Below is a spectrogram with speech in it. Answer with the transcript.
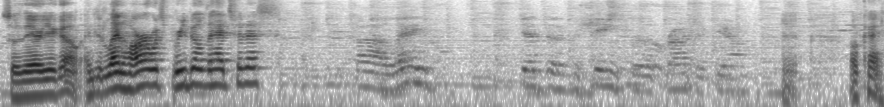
So there you go. And did Len Horowitz rebuild the heads for this? Uh, Lenny did the machine for the project, yeah. Okay.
